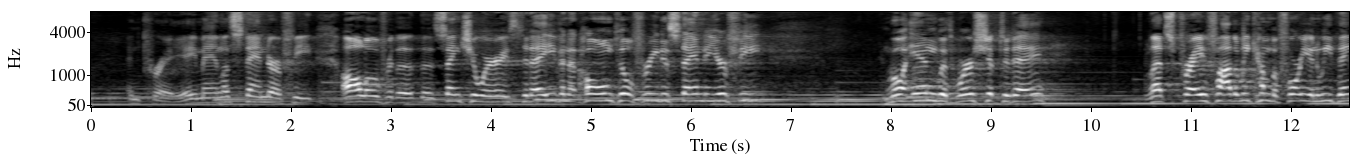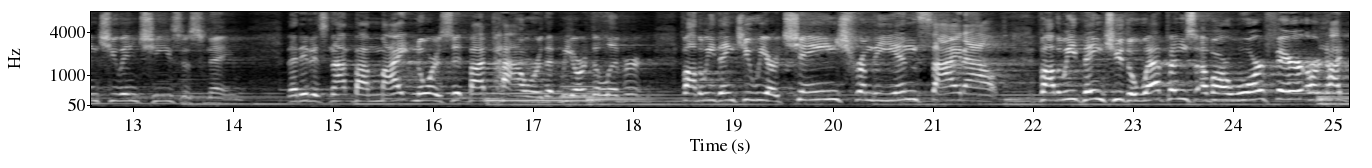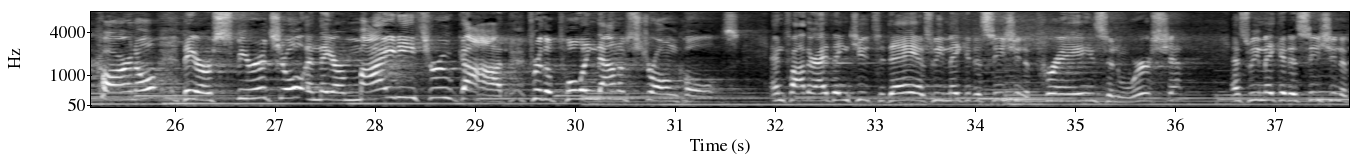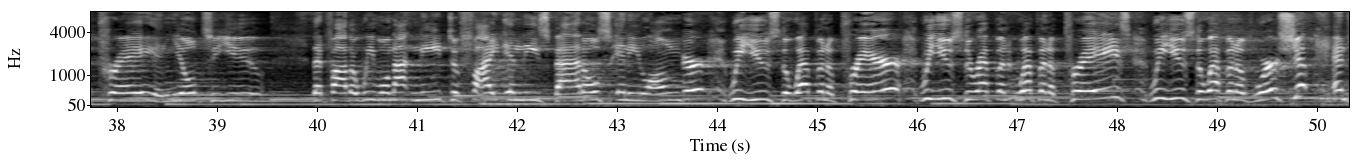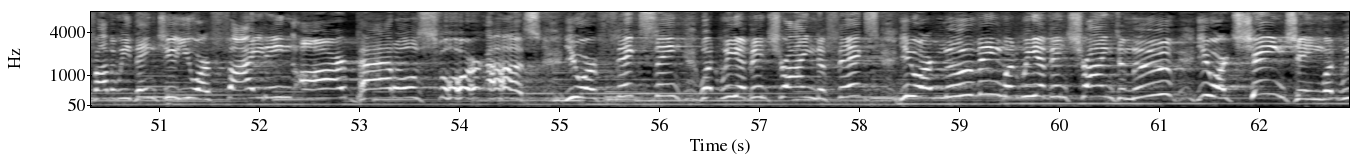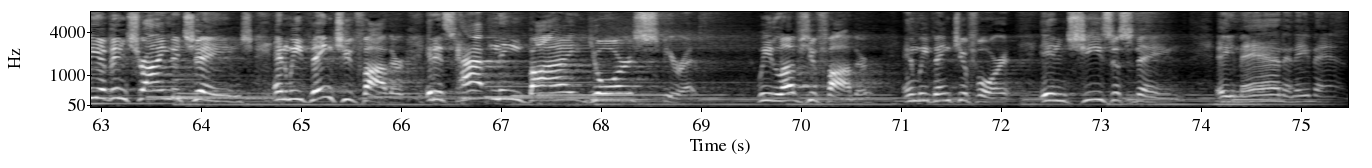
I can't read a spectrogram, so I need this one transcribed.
pray. Amen. Let's stand to our feet all over the, the sanctuaries today. Even at home, feel free to stand to your feet. And we'll end with worship today. Let's pray. Father, we come before you and we thank you in Jesus' name that it is not by might nor is it by power that we are delivered. Father, we thank you we are changed from the inside out. Father, we thank you. The weapons of our warfare are not carnal, they are spiritual and they are mighty through God for the pulling down of strongholds. And Father, I thank you today as we make a decision to praise and worship, as we make a decision to pray and yield to you that, Father, we will not need to fight in these battles any longer. We use the weapon of prayer, we use the weapon, weapon of praise, we use the weapon of worship. And, Father, we thank you. You are fighting our battles for us. You are fixing what we have been trying to fix. You are moving what we have been trying to move. You are changing what we have been trying to change. And we thank you, Father. It is happening by your Spirit. We love you, Father, and we thank you for it. In Jesus' name, amen and amen.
